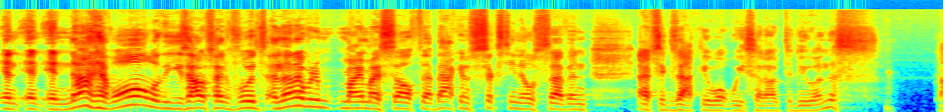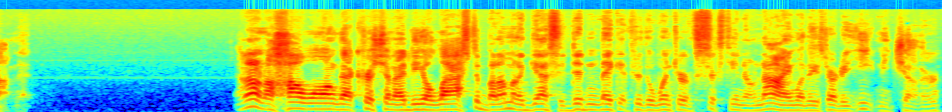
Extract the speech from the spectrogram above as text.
and, and, and not have all of these outside influences? And then I would remind myself that back in 1607, that's exactly what we set out to do on this continent. And I don't know how long that Christian ideal lasted, but I'm going to guess it didn't make it through the winter of 1609 when they started eating each other.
